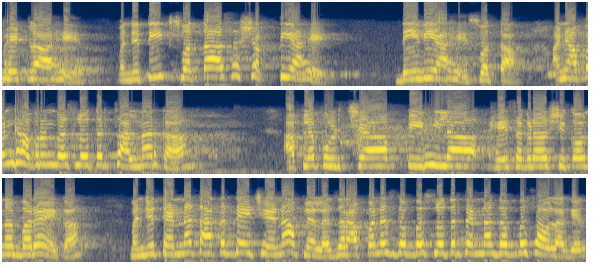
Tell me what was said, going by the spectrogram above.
भेटलं आहे. म्हणजे ती स्वतः असं शक्ती आहे. देवी आहे स्वतः. आणि आपण घाबरून बसलो तर चालणार का? आपल्या पुढच्या पिढीला हे सगळं शिकवणं बरं आहे का? म्हणजे त्यांना ताकद द्यायची आहे ना आपल्याला. जर आपणच गप्प बसलो तर त्यांना गप्प बसावं लागेल.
